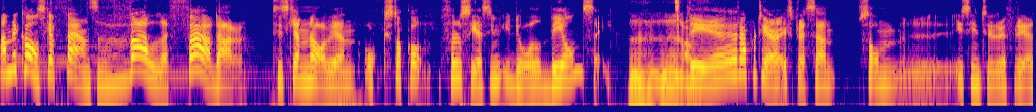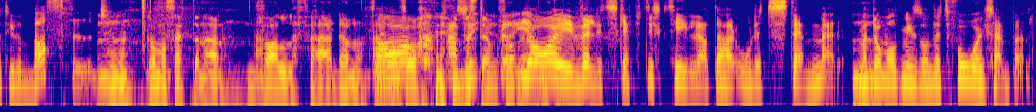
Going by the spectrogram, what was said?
Amerikanska fans vallfärdar till Skandinavien och Stockholm för att se sin idol Beyoncé. Mhm, ja. Det rapporterar Expressen som eh, i sin tur refererar till Buzzfeed. Mm, de har sett den här vallfärden, säger man så? alltså, Bestämt för mig. jag är väldigt skeptisk till att det här ordet stämmer. Men Mm. de har åtminstone två exempel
